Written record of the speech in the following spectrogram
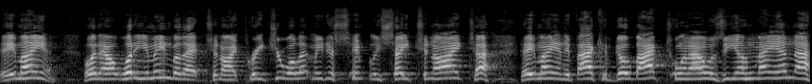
Amen. Well, now, what do you mean by that tonight, preacher? Well, let me just simply say tonight, uh, amen. If I could go back to when I was a young man uh,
